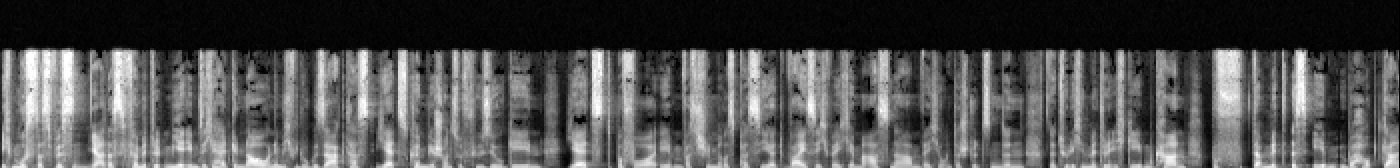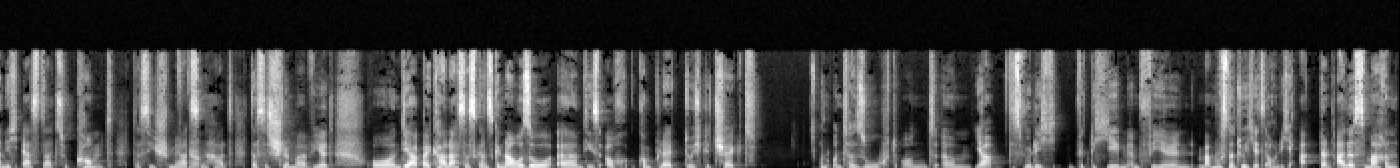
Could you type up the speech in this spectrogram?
ich muss das wissen, ja, das vermittelt mir eben Sicherheit genau, nämlich wie du gesagt hast, jetzt können wir schon zur Physio gehen, jetzt, bevor eben was Schlimmeres passiert, weiß ich, welche Maßnahmen, welche unterstützenden natürlichen Mittel ich geben kann, damit es eben überhaupt gar nicht erst dazu kommt, dass sie Schmerzen ja. hat, dass es schlimmer wird. Und ja, bei Carla ist das ganz genauso, äh, die ist auch komplett durchgecheckt, und untersucht. Und ähm, ja, das würde ich wirklich jedem empfehlen. Man muss natürlich jetzt auch nicht dann alles machen,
